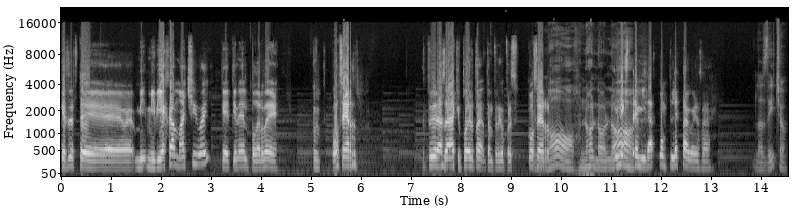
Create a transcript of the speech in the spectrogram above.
que es este mi, mi vieja Machi, güey, que tiene el poder de pues, coser. Tú dirás, ah, qué poder tan, tan pendejo, pero es coser No, no, no, no. una extremidad completa, güey, o sea. Lo has dicho.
